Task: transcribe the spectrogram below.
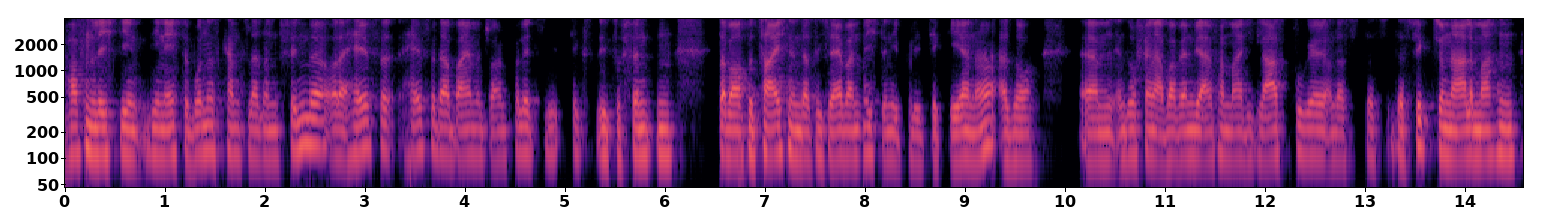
hoffentlich die, die nächste Bundeskanzlerin finde oder helfe, helfe dabei, mit Joint Politics sie zu finden. Ist aber auch bezeichnend, dass ich selber nicht in die Politik gehe. Ne? Also ähm, insofern, aber wenn wir einfach mal die Glaskugel und das, das, das Fiktionale machen,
